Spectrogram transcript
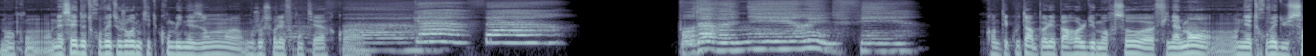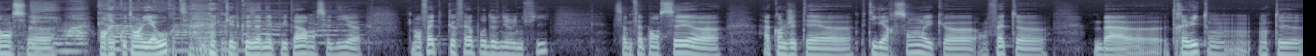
Donc on, on, essaye de trouver toujours une petite combinaison. on joue sur les frontières, quoi. pour devenir une fille quand tu écoutes un peu les paroles du morceau, euh, finalement, on y a trouvé du sens euh, en réécoutant le yaourt. Quelques années plus tard, on s'est dit, euh, en fait, que faire pour devenir une fille? Ça me fait penser à quand j'étais petit garçon et que, en fait, bah, très vite, on, te,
